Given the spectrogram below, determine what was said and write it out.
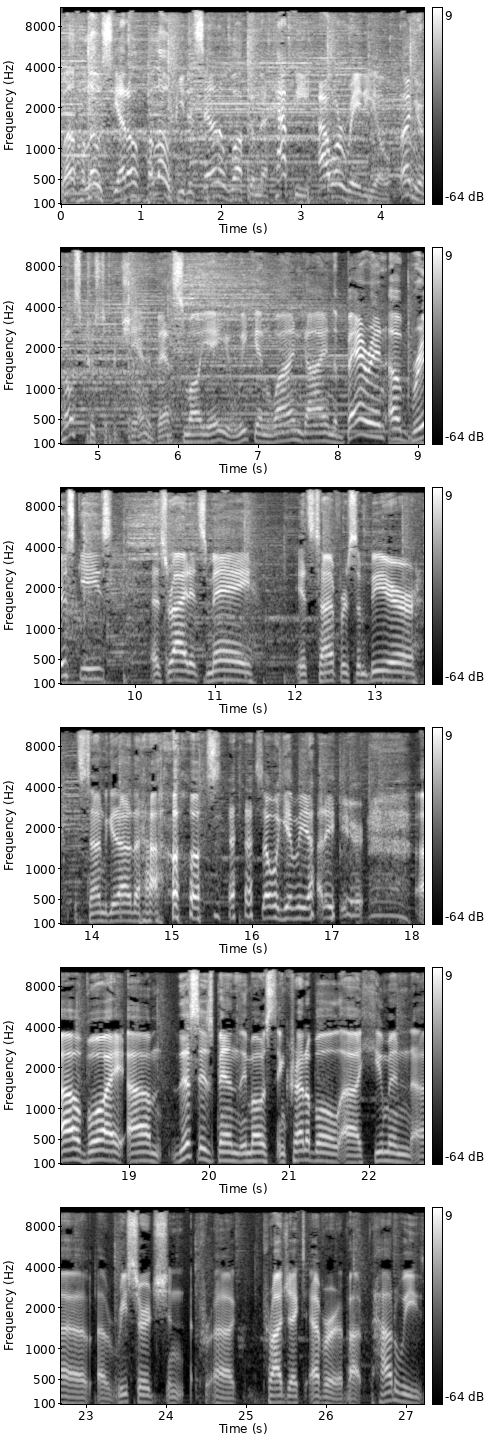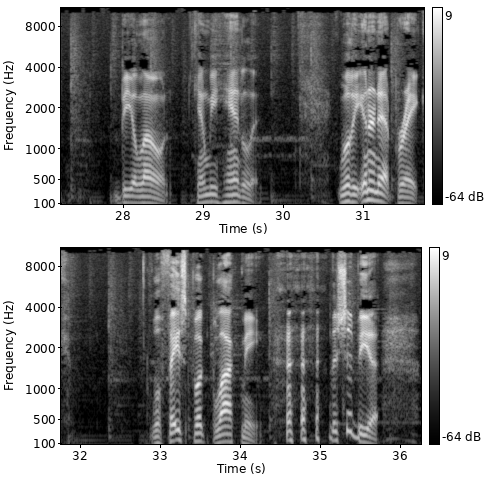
Well, hello, Seattle. Hello, Puget Sound, welcome to Happy Hour Radio. I'm your host, Christopher Chan, advanced sommelier, your weekend wine guy, and the Baron of Brewskis. That's right, it's May. It's time for some beer. It's time to get out of the house. Someone get me out of here. Oh boy, um, this has been the most incredible uh, human uh, uh, research and uh, project ever about how do we be alone? Can we handle it? Will the internet break? Will Facebook block me? there should be a.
